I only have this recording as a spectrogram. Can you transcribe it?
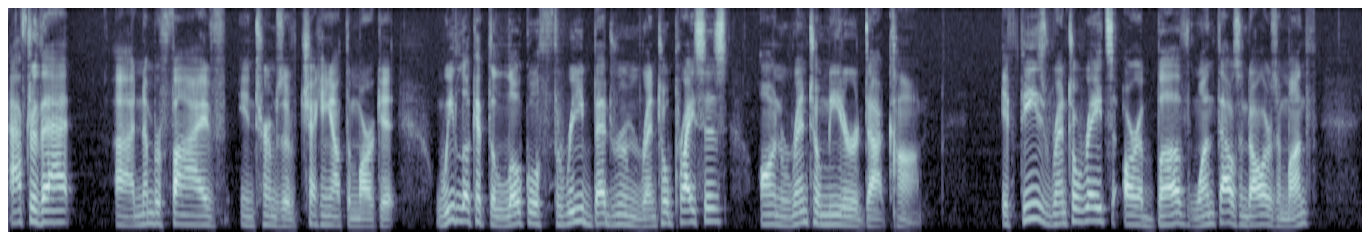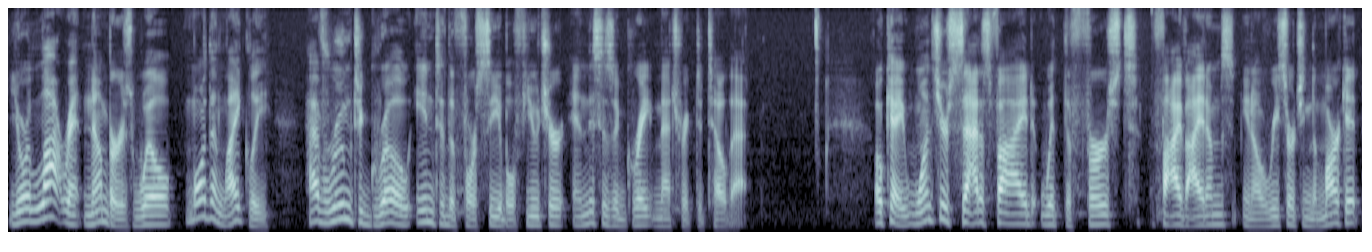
After that, uh, number five, in terms of checking out the market, we look at the local three bedroom rental prices on rentometer.com. If these rental rates are above $1,000 a month, your lot rent numbers will more than likely have room to grow into the foreseeable future, and this is a great metric to tell that. Okay, once you're satisfied with the first five items, you know, researching the market,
